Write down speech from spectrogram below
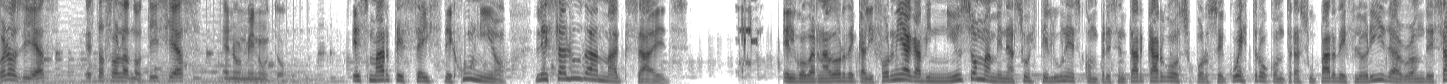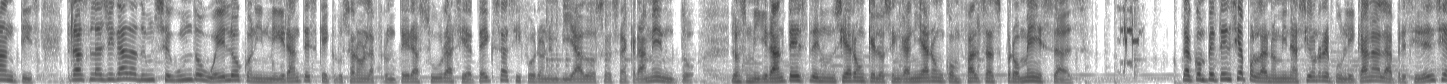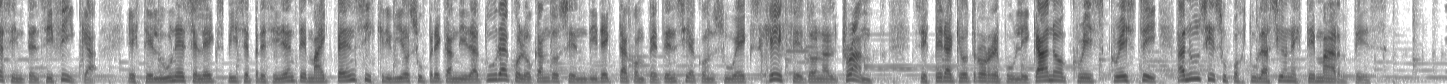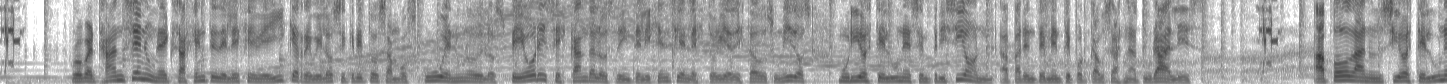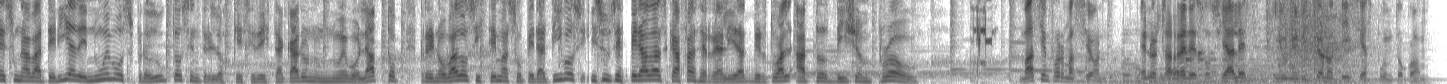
Buenos días, estas son las noticias en un minuto. Es martes 6 de junio. Les saluda Max Sides. El gobernador de California, Gavin Newsom, amenazó este lunes con presentar cargos por secuestro contra su par de Florida, Ron DeSantis, tras la llegada de un segundo vuelo con inmigrantes que cruzaron la frontera sur hacia Texas y fueron enviados a Sacramento. Los migrantes denunciaron que los engañaron con falsas promesas. La competencia por la nominación republicana a la presidencia se intensifica. Este lunes el ex vicepresidente Mike Pence inscribió su precandidatura colocándose en directa competencia con su ex jefe Donald Trump. Se espera que otro republicano, Chris Christie, anuncie su postulación este martes. Robert Hansen, un ex agente del FBI que reveló secretos a Moscú en uno de los peores escándalos de inteligencia en la historia de Estados Unidos, murió este lunes en prisión, aparentemente por causas naturales. Apple anunció este lunes una batería de nuevos productos entre los que se destacaron un nuevo laptop, renovados sistemas operativos y sus esperadas gafas de realidad virtual Apple Vision Pro. Más información en nuestras redes sociales y univisionoticias.com.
